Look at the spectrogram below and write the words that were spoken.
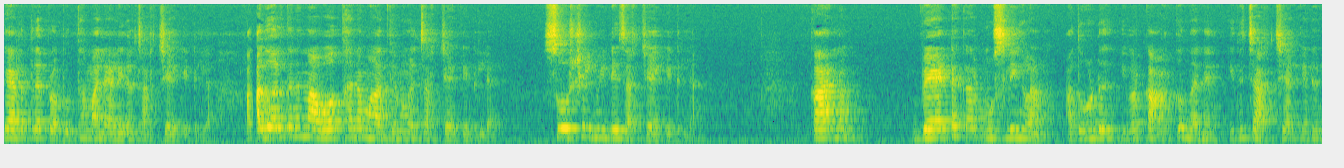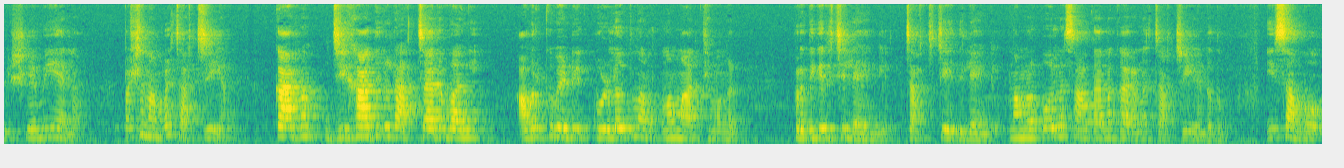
കേരളത്തിലെ പ്രബുദ്ധ മലയാളികൾ ചർച്ചയാക്കിയിട്ടില്ല. അതുപോലെ തന്നെ നവോത്ഥാന മാധ്യമങ്ങൾ ചർച്ചയാക്കിയിട്ടില്ല. സോഷ്യൽ മീഡിയ ചർച്ചയാക്കിയിട്ടില്ല. കാരണം വേട്ടക്കാർ മുസ്ലിങ്ങളാണ്. അതുകൊണ്ട് ഇവർക്ക് ആർക്കും തന്നെ ഇത് ചർച്ചയാക്കേണ്ട വിഷയമേ അല്ല. പക്ഷെ നമ്മൾ ചർച്ച ചെയ്യണം. കാരണം ജിഹാദികളുടെ അച്ചാരം വാങ്ങി അവർക്ക് വേണ്ടി കുഴലത്ത് നടത്തുന്ന മാധ്യമങ്ങൾ പ്രതികരിച്ചില്ല എങ്കിൽ ചർച്ച ചെയ്തില്ല എങ്കിൽ നമ്മളെപ്പോലുള്ള സാധാരണക്കാരാണ് ചർച്ച ചെയ്യേണ്ടതും ഈ സംഭവം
